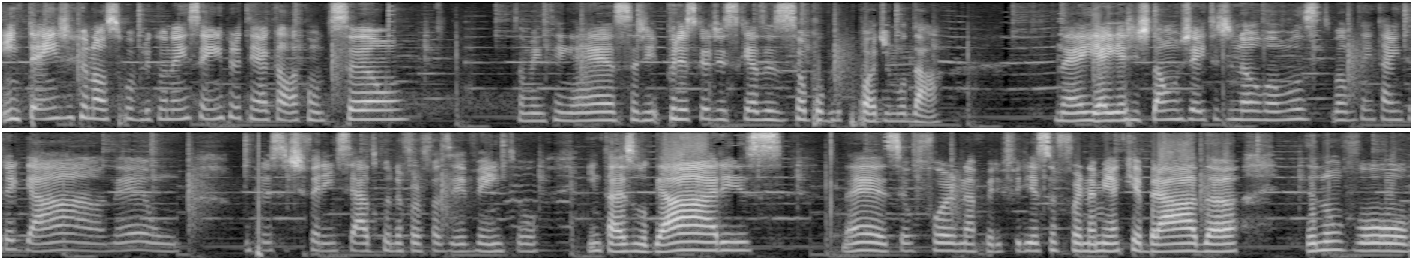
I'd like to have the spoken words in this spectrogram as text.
entende que o nosso público nem sempre tem aquela condição. Também tem essa. Por isso que eu disse que às vezes o seu público pode mudar. Né? E aí a gente dá um jeito de não, vamos, vamos tentar entregar, né? Um, um preço diferenciado quando eu for fazer evento em tais lugares, né? Se eu for na periferia, se eu for na minha quebrada, eu não vou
